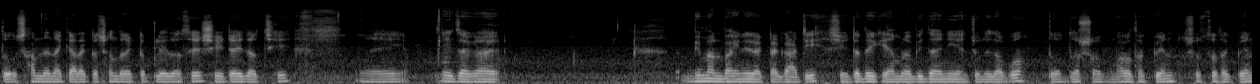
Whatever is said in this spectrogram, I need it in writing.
তো সামনে নাকি আরেকটা সুন্দর একটা প্লেস আছে সেইটাই যাচ্ছি। এই- জায়গায় বিমান বাহিনীর একটা ঘাঁটি, সেটা দেখে আমরা বিদায় নিয়ে চলে যাব। তো দর্শক, ভালো থাকবেন, সুস্থ থাকবেন।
